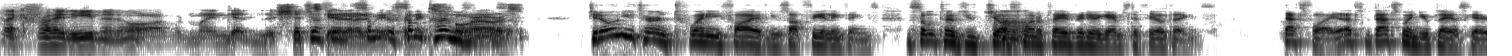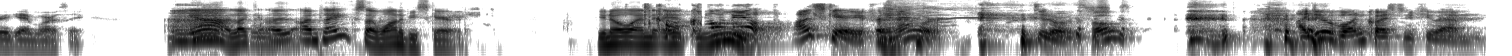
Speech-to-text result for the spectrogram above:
Like Friday evening? Oh, I wouldn't mind getting the shit Just scared out of me for next four hours. Do you know when you turn 25 and you stop feeling things? And sometimes you just huh. want to play video games to feel things. That's why. That's that's when you play a scary game, Marcy. Yeah, like I, am playing because I want to be scared. You know, and call, it, call me up. I'll scare you for an hour. Do it over the phone. I do have one question for you um,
